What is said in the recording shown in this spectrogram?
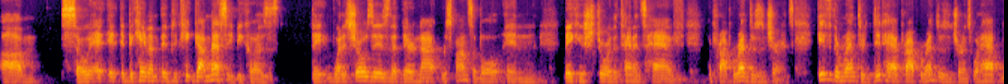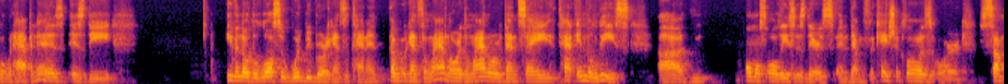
Um, so it, it became it got messy because they what it shows is that they're not responsible in making sure the tenants have the proper renters insurance. If the renter did have proper renters insurance, what happen what would happen is is the even though the lawsuit would be brought against the tenant uh, against the landlord, the landlord would then say in the lease. Uh, almost all leases there's an indemnification clause or some,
